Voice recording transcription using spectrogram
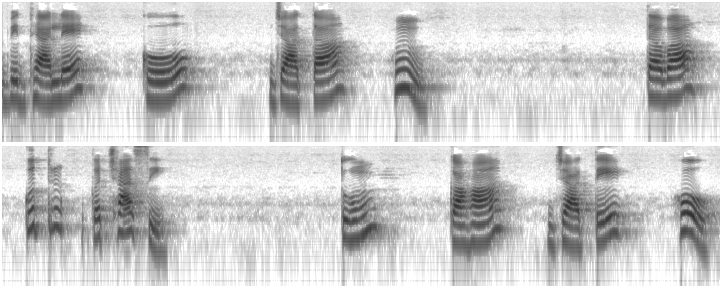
विद्यालय को जाता हूँ। तवा कुत्र गच्छासी। तुम कहाँ जाते हो।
